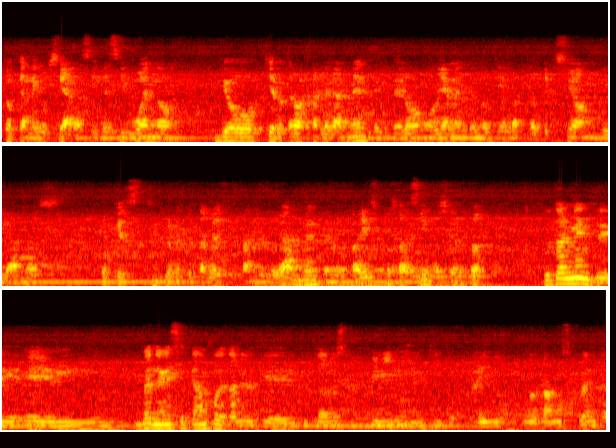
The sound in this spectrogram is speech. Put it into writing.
toca negociar, así decir, bueno, yo quiero trabajar legalmente, pero obviamente no tienen la protección, digamos, porque simplemente tal vez están ilegalmente en el país, cosas así, ¿no es cierto? Totalmente. eh, bueno, en ese campo es algo que, que todos vivimos en Quito por ahí nos, nos damos cuenta.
